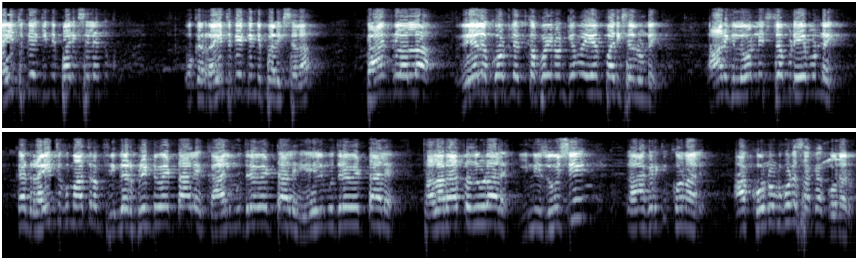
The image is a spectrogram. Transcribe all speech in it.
రైతుకే గిన్ని పరీక్షలు ఎందుకు? ఒక రైతుకే గిన్ని పరీక్షలా? బ్యాంకులల్లో వేల కోట్లు ఎత్తుకపోయినకేమో ఏం పరీక్షలు ఉన్నాయి ఆయనకి లోన్లు ఇచ్చినప్పుడు ఏమున్నాయి కానీ రైతుకు మాత్రం ఫింగర్ ప్రింట్ పెట్టాలి కాలి ముద్ర పెట్టాలి ఏలి ముద్ర పెట్టాలి తలరాత చూడాలి. ఇన్ని చూసి అక్కడికి కొనాలి. ఆ కొనుడు కూడా చక్కగా కొనరు.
